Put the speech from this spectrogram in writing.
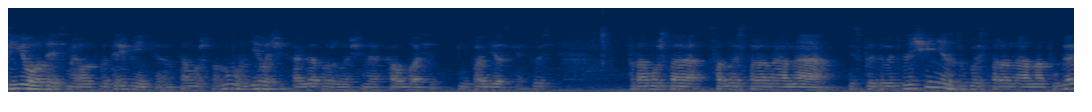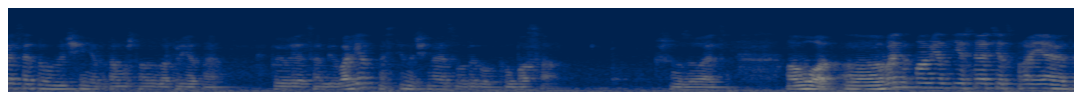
с ее вот этими вот вытребеньками, потому что, ну, девочек тогда тоже начинает колбасить, не по-детски. То есть потому что, с одной стороны, она испытывает влечение, с другой стороны, она пугается этого влечения, потому что оно запретное. Появляется амбивалентность и начинается вот эта вот колбаса, что называется. Вот. Э, в этот момент, если отец проявит,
